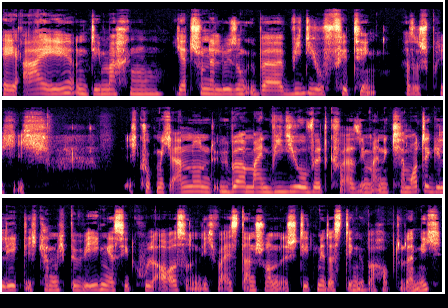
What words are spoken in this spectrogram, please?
AI und die machen jetzt schon eine Lösung über Video-Fitting. Also sprich, ich ich gucke mich an und über mein Video wird quasi meine Klamotte gelegt. Ich kann mich bewegen, es sieht cool aus und ich weiß dann schon, steht mir das Ding überhaupt oder nicht.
